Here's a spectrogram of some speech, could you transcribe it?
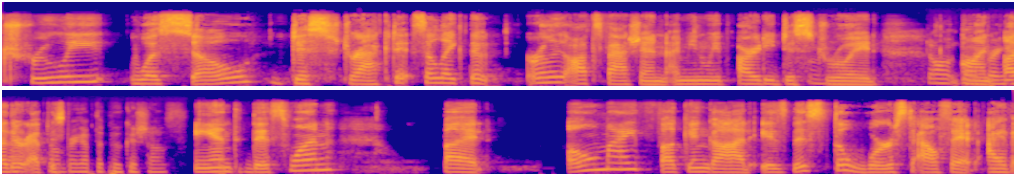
truly was so distracted. So, like the early aughts fashion, I mean, we've already mm-hmm. destroyed Don't don't On bring other episodes- Don't bring up the puka shells. and this one, but oh my fucking God, is this the worst outfit I've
